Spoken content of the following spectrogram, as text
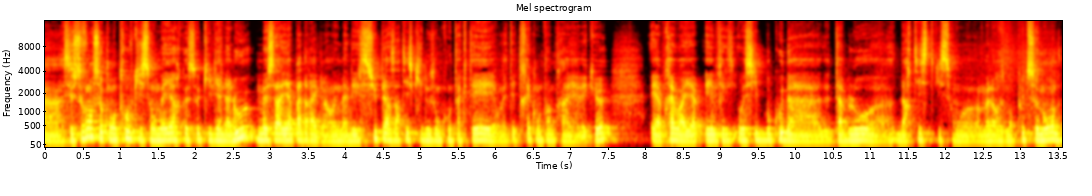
Euh, c'est souvent ceux qu'on trouve qui sont meilleurs que ceux qui viennent à nous, mais ça, il n'y a pas de règle. Hein. On a des super artistes qui nous ont contactés et on était très contents de travailler avec eux. Et après, il y a aussi beaucoup de, tableaux euh, d'artistes qui sont euh, malheureusement plus de ce monde,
